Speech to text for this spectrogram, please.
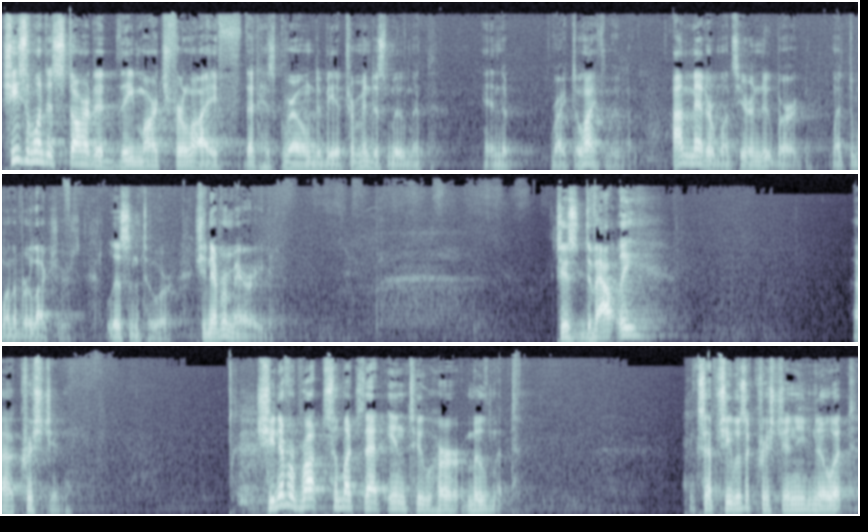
She's the one that started the March for Life that has grown to be a tremendous movement in the Right to Life movement. I met her once here in Newburgh, went to one of her lectures, listened to her. She never married. She's devoutly a Christian. She never brought so much that into her movement, except she was a Christian, you knew it.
